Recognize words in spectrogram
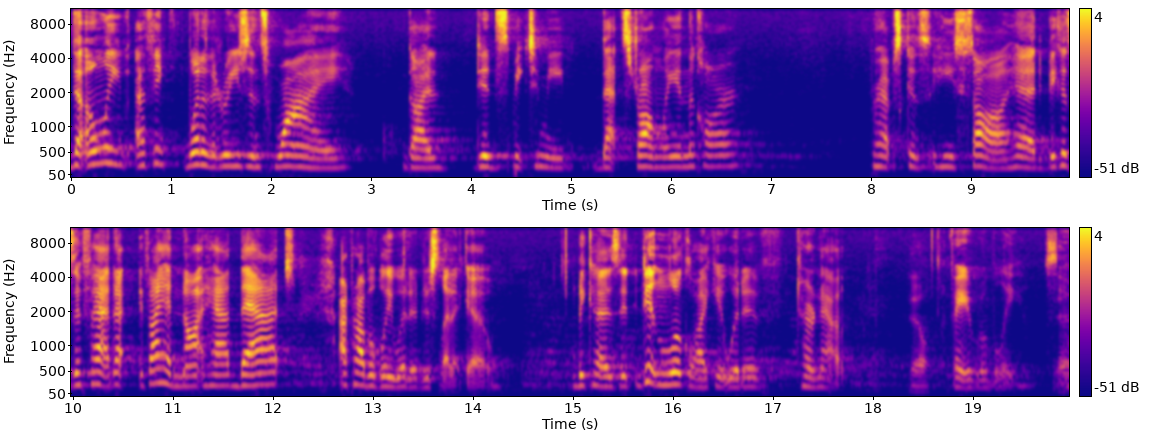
the only, I think one of the reasons why God did speak to me that strongly in the car, perhaps because he saw ahead. Because if I had, if I had not had that, I probably would have just let it go because it didn't look like it would have turned out Yeah. favorably. So yeah.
